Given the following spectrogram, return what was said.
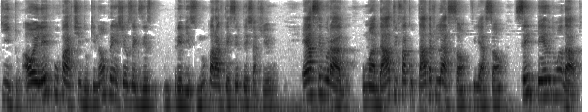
Quinto, ao eleito por partido que não preencher os requisitos previstos no parágrafo 3 deste artigo, é assegurado o mandato e facultada a filiação, filiação sem perda do mandato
